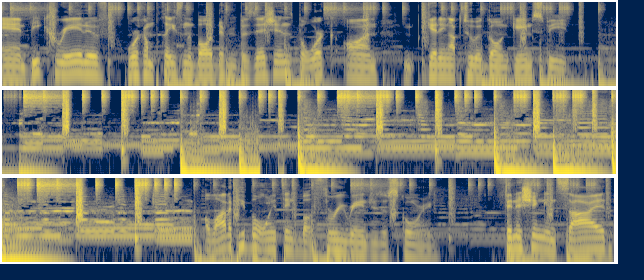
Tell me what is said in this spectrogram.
and be creative, work on placing the ball at different positions, but work on getting up to it going game speed. A lot of people only think about three ranges of scoring finishing inside,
